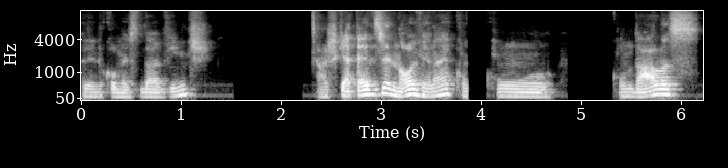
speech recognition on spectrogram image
ali no começo da 20. Acho que até 19, né? Com, com, com Dallas.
